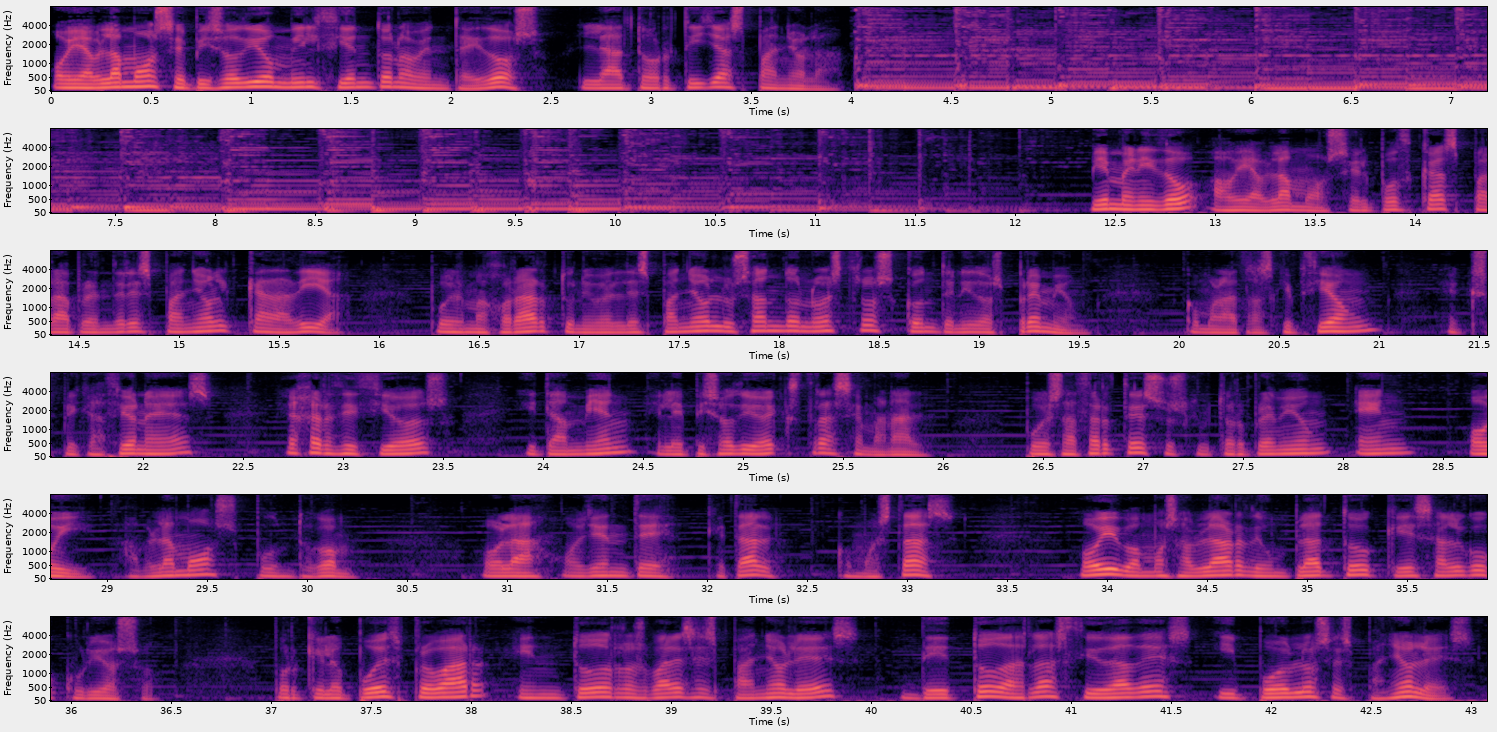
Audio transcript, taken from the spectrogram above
Hoy hablamos episodio 1192, la tortilla española. Bienvenido a Hoy Hablamos, el podcast para aprender español cada día. Puedes mejorar tu nivel de español usando nuestros contenidos premium, como la transcripción, explicaciones, ejercicios y también el episodio extra semanal. Puedes hacerte suscriptor premium en hoyhablamos.com. Hola, oyente, ¿qué tal? ¿Cómo estás? Hoy vamos a hablar de un plato que es algo curioso, porque lo puedes probar en todos los bares españoles de todas las ciudades y pueblos españoles.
